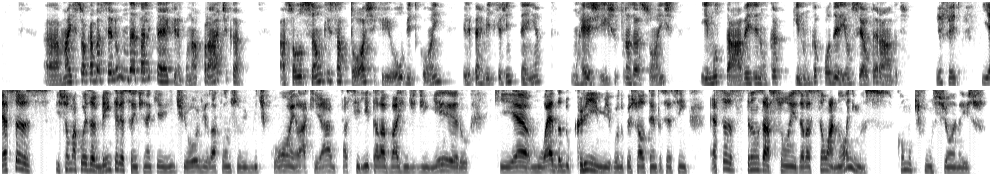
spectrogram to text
Uh, mas isso acaba sendo um detalhe técnico. Na prática, a solução que Satoshi criou, o Bitcoin, ele permite que a gente tenha um registro de transações imutáveis e nunca, que nunca poderiam ser alteradas. Perfeito. E essas, isso é uma coisa bem interessante, né, que a gente ouve lá falando sobre Bitcoin, lá que ah, facilita a lavagem de dinheiro, que é a moeda do crime, quando o pessoal tenta ser assim. Essas transações, elas são anônimas? Como que funciona isso?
